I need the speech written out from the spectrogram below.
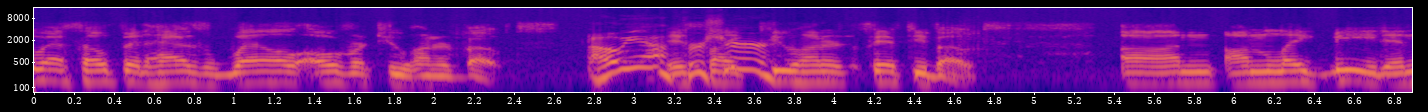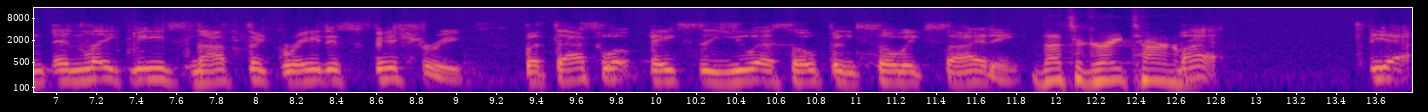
U.S. Open has well over 200 boats. Oh yeah, It's for like sure. 250 boats on on Lake Mead, and and Lake Mead's not the greatest fishery, but that's what makes the U.S. Open so exciting. That's a great tournament. My yeah,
